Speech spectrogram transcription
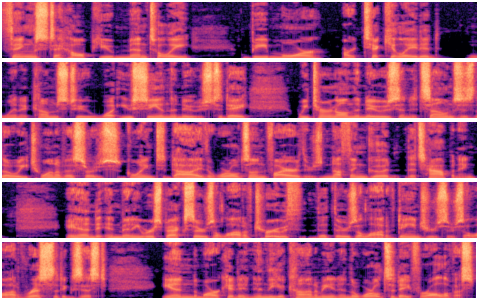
things to help you mentally be more articulated when it comes to what you see in the news. Today, we turn on the news and it sounds as though each one of us is going to die. The world's on fire. There's nothing good that's happening. And in many respects, there's a lot of truth that there's a lot of dangers. There's a lot of risks that exist in the market and in the economy and in the world today for all of us.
